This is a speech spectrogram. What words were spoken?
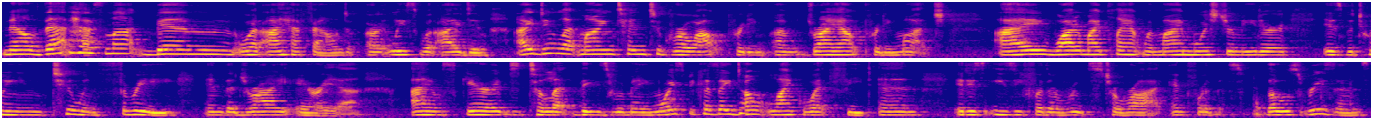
Now that has not been what I have found, or at least what I do. I do let mine tend to grow out pretty, um, dry out pretty much. I water my plant when my moisture meter is between two and three in the dry area. I am scared to let these remain moist because they don't like wet feet and it is easy for the roots to rot. And for this, those reasons,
